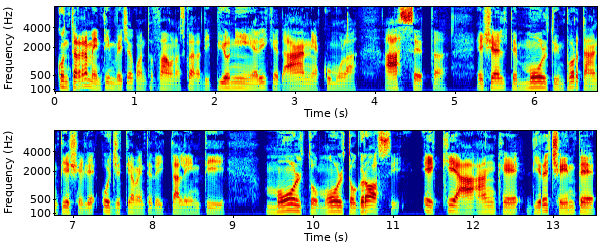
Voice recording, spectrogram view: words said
Contrariamente invece a quanto fa una squadra di pionieri che da anni accumula asset e scelte molto importanti e sceglie oggettivamente dei talenti molto molto grossi e che ha anche di recente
